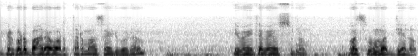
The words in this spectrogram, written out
ఇక్కడ కూడా బాగానే వాడతారు మా సైడ్ కూడా. ఇవైతే వేస్తున్నాం పసుపు మధ్యలో.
